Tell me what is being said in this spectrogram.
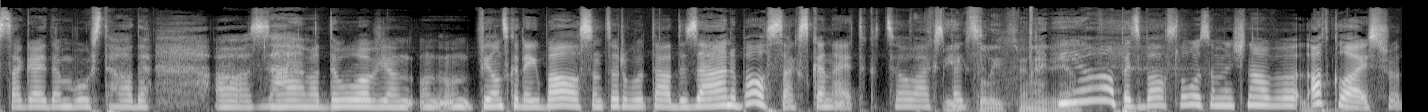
sagaidām, būs tāda uh, zēma dobja un, un, un pilnskatīga balss, un tur būtu tāda zēna balss sāk skanēt, ka cilvēks pēc, ir, jā. Jā, pēc balss lūzuma viņš nav atklājis šo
